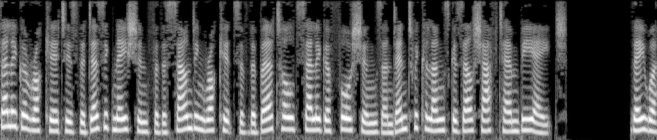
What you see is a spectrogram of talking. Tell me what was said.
Seliger rocket is the designation for the sounding rockets of the Berthold Seliger Forschungs- und Entwicklungsgesellschaft mbH. They were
